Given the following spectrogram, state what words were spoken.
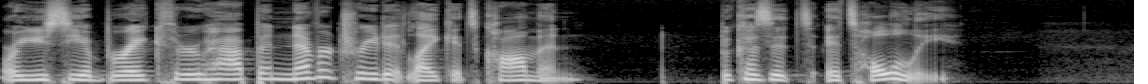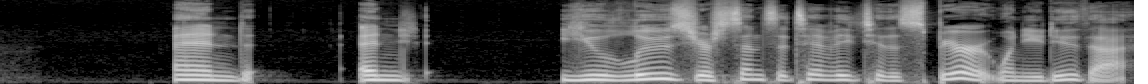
or you see a breakthrough happen, never treat it like it's common because it's it's holy. And and you lose your sensitivity to the spirit when you do that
